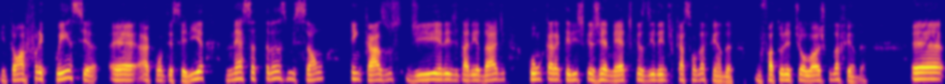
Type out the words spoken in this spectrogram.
Então, a frequência é, aconteceria nessa transmissão em casos de hereditariedade com características genéticas de identificação da fenda, do fator etiológico da fenda. É,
